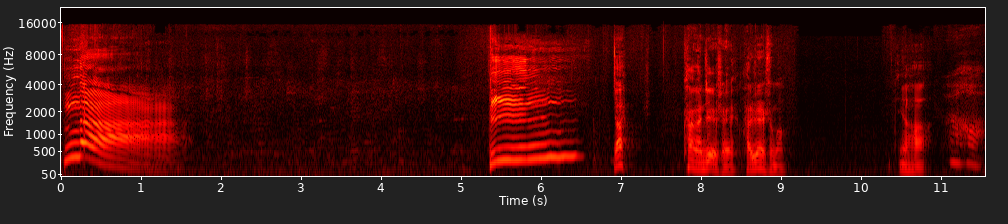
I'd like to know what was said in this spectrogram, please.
那斌，来，看看这是谁，还认识吗？你好，你好，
